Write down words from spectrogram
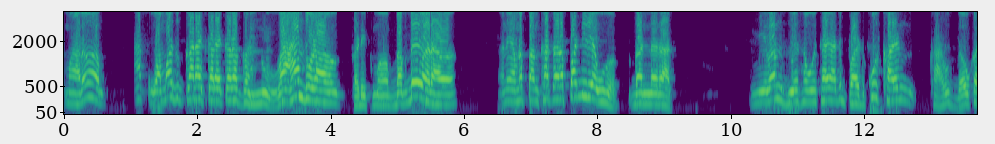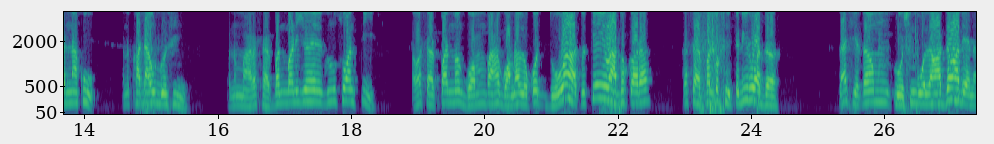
મારા આ કોમ જ કરાય કરાય કરે ઘરનું વાહન દોડાવે ઘડીકમાં બગદો વરાવે. અને એમને પંખા તરફ પડી રહેવું હ, દંડ રાત. મિલન જે થવું થાય, આજે ભડકું જ ખાઈને ખારું દવ કરી નાખું. અને ખડાવું ડોસીને અને મારા સરપંચ બની ગયો એટલું શાંતિ. હવે સરપંચમાં ગોમ પાસે ગામના લોકો જોવા તો ચે વાતો કરે? કે સરપંચ તો ખીચડી રોધ ના શેતમ ડોશીને બોલાવા જવા દે ને.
